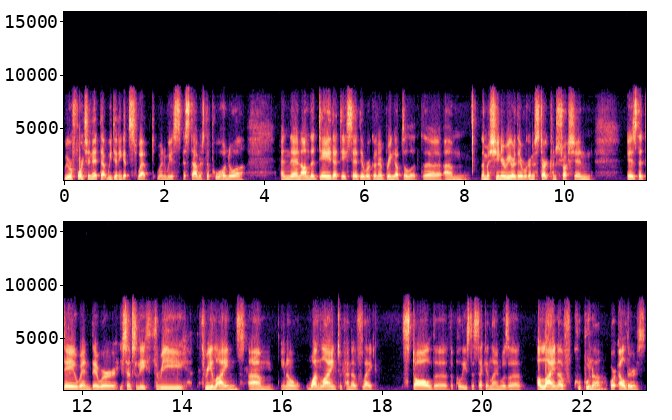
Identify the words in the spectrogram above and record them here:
we were fortunate that we didn't get swept when we established the pu'uhonua. And then on the day that they said they were going to bring up the the um, the machinery or they were going to start construction, is the day when there were essentially three three lines. Um, you know, one line to kind of like stall the the police. The second line was a a line of kupuna or elders.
